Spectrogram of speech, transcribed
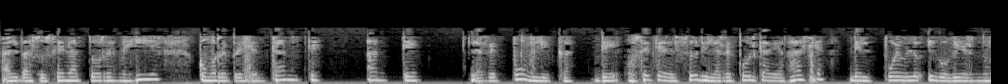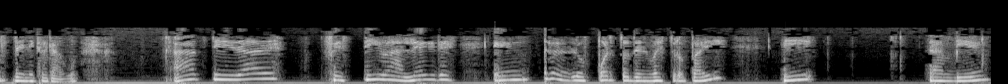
Alba Azucena Torres Mejía como representante ante la República de Osetia del Sur y la República de Abjasia del pueblo y gobierno de Nicaragua. Actividades festivas, alegres en los puertos de nuestro país y también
